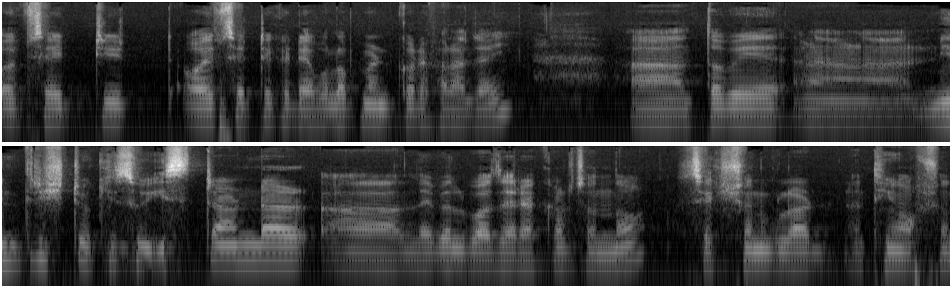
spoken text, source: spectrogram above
ওয়েবসাইটটি ওয়েবসাইটটাকে ডেভেলপমেন্ট করে ফেলা যায়। তবে নির্দিষ্ট কিছু স্ট্যান্ডার্ড লেভেল বজায় রাখার জন্য সেকশনগুলোর থিম অপশন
